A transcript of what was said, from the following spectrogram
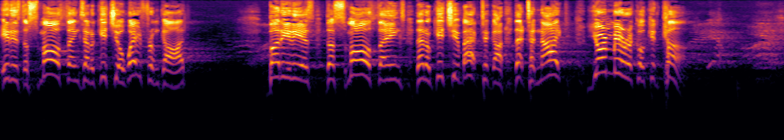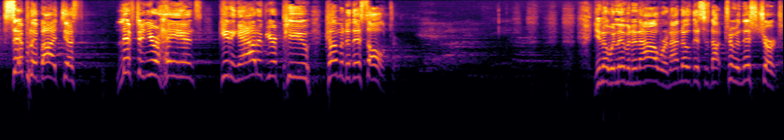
it is the small things that'll get you away from God. But it is the small things that'll get you back to God. That tonight your miracle could come simply by just lifting your hands, getting out of your pew, coming to this altar. You know, we live in an hour, and I know this is not true in this church,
